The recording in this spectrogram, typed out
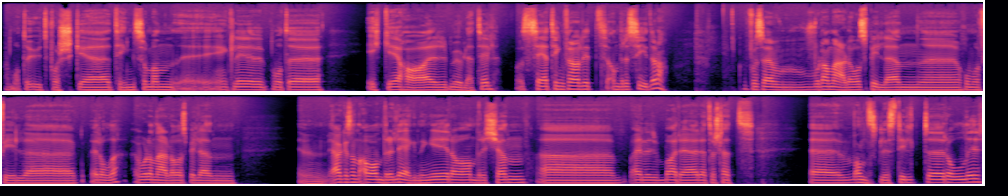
på en måte utforske ting som man eh, egentlig på en måte ikke har mulighet til. Å se ting fra litt andre sider, da. Få se hvordan er det å spille en uh, homofil uh, rolle. Hvordan er det å spille en um, ja, ikke sånn av andre legninger og andre kjønn, uh, eller bare rett og slett vanskeligstilte roller.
